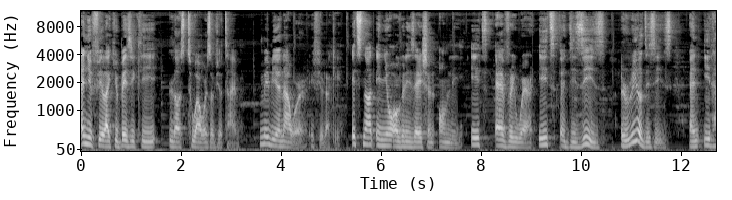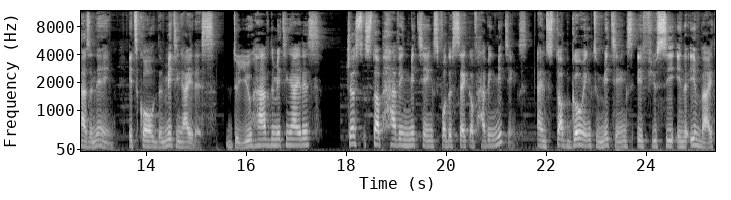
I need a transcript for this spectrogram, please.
and you feel like you basically lost two hours of your time. Maybe an hour if you're lucky. It's not in your organization only, it's everywhere. It's a disease, a real disease, and it has a name. It's called the meetingitis. Do you have the meetingitis? Just stop having meetings for the sake of having meetings. And stop going to meetings if you see in the invite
